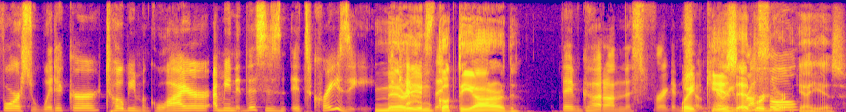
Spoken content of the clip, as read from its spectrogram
Forest Whitaker, Tobey Maguire. I mean, this is it's crazy. Marion Cotillard. They've got on this friggin' show. Wait, is Edward Norton? Yeah, he is.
